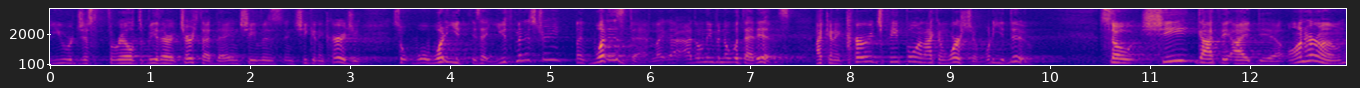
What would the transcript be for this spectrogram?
you were just thrilled to be there at church that day and she was, and she could encourage you. So what do you, is that youth ministry? Like what is that? Like I don't even know what that is. I can encourage people and I can worship. What do you do? So she got the idea on her own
